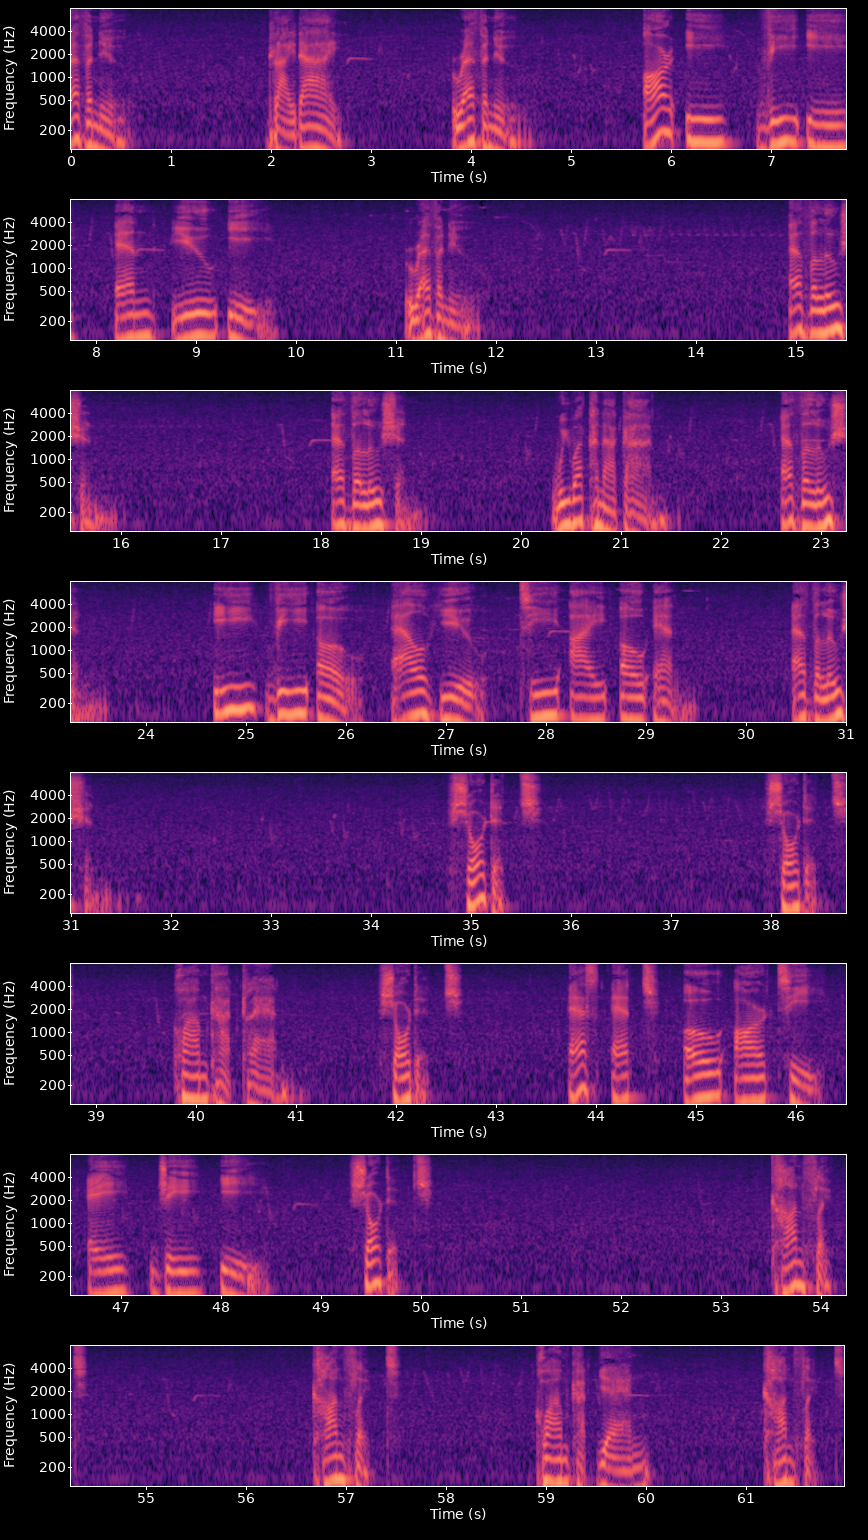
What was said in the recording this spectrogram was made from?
revenue รายได้ revenue R E V E N U E revenue evolution evolution วิวัฒนาการ evolution E V O L U T I O N evolution shortage shortage ความขาดแคลน shortage S H O R T A G E shortage conflict conflict ความขัดแย้ง conflict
